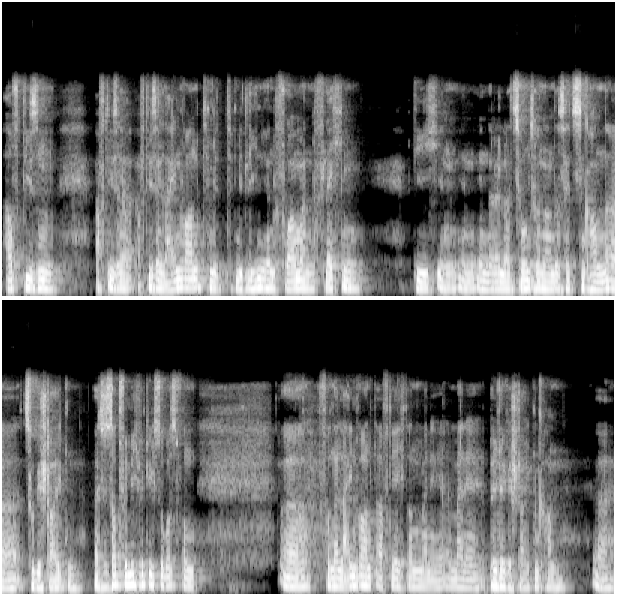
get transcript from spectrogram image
auf diesem, auf dieser, auf dieser Leinwand mit, mit Linien, Formen, Flächen, die ich in, in, in Relation zueinander setzen kann, äh, zu gestalten. Also es hat für mich wirklich sowas von, äh, von der Leinwand, auf der ich dann meine, meine Bilder gestalten kann. Äh,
